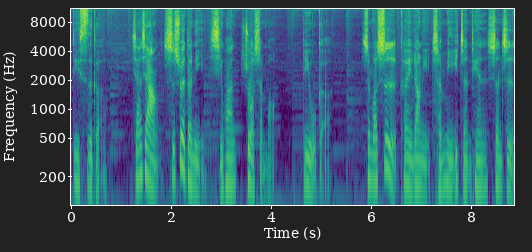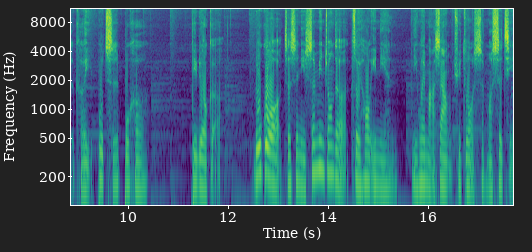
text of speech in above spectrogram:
第四个，想想十岁的你喜欢做什么？第五个，什么事可以让你沉迷一整天，甚至可以不吃不喝？第六个，如果这是你生命中的最后一年，你会马上去做什么事情？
